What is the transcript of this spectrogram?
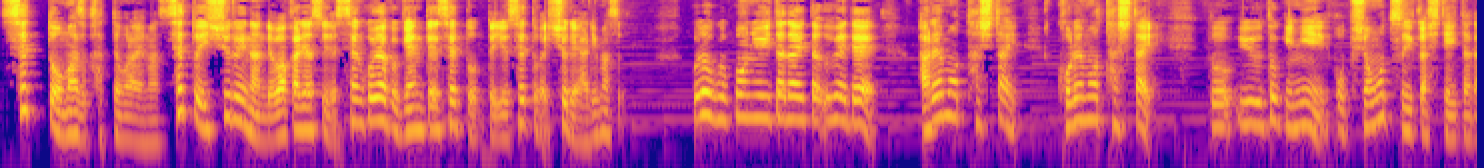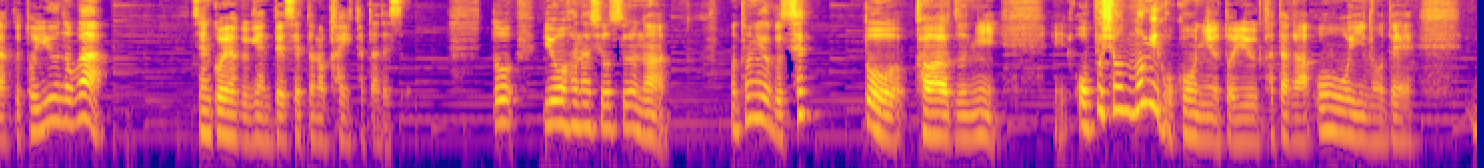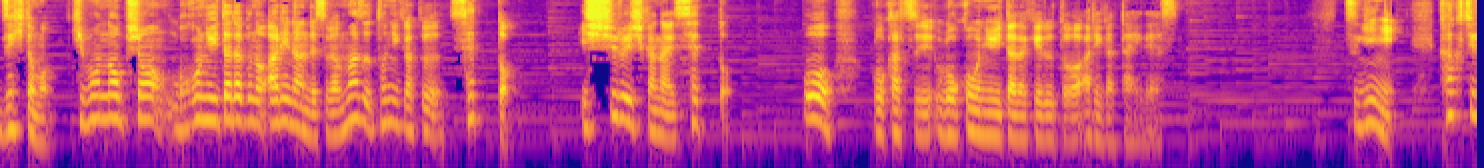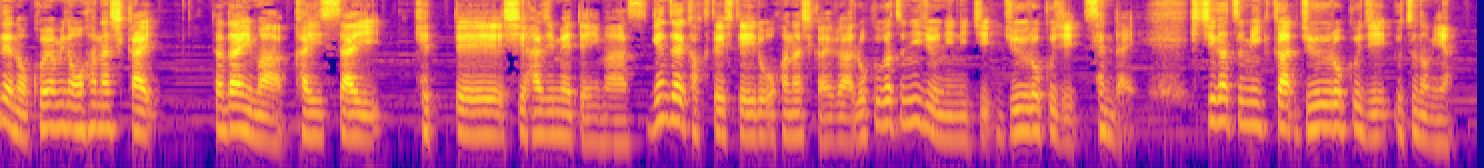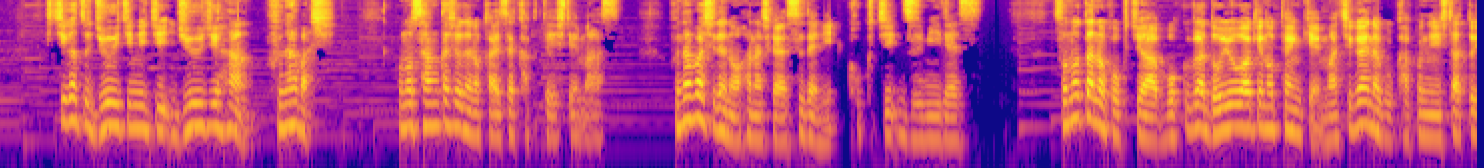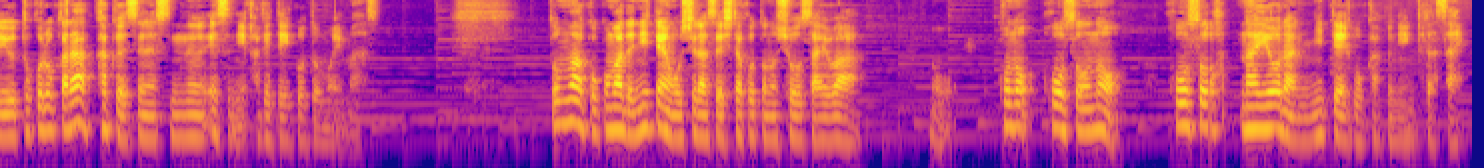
セットをまず買ってもらいます。セット1種類なんで分かりやすいです。先行予約限定セットっていうセットが1種類あります。これをご購入いただいた上で、あれも足したい、これも足したいという時にオプションを追加していただくというのが先行予約限定セットの買い方です。というお話をするのは、まとにかくセットを買わずに、オプションのみご購入という方が多いので、ぜひとも希望のオプションご購入いただくのありなんですが、まずとにかくセット、一種類しかないセットをご活、ご購入いただけるとありがたいです。次に、各地での暦のお話会、ただいま開催決定し始めています。現在確定しているお話会が6月22日16時仙台、7月3日16時宇都宮、7月11日10時半船橋、この3カ所での開催確定しています。船橋でのお話会はすでに告知済みです。その他の告知は僕が土曜明けの点検、間違いなく確認したというところから各 SNS に上げていこうと思います。と、まあ、ここまで2点お知らせしたことの詳細は、この放送の放送内容欄にてご確認ください。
